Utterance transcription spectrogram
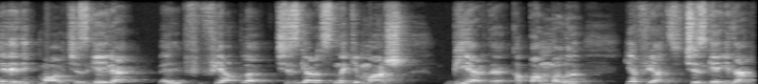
ne dedik? Mavi çizgiyle e, fiyatla çizgi arasındaki marş bir yerde kapanmalı. Ya fiyat çizgiye gider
